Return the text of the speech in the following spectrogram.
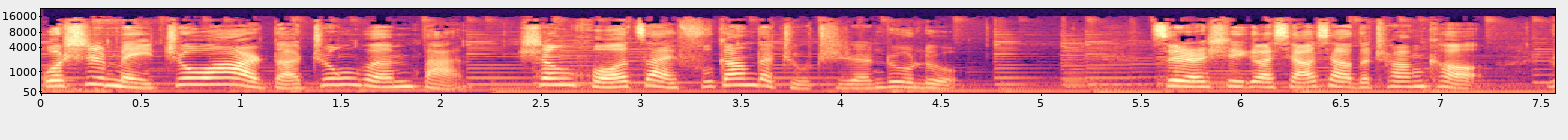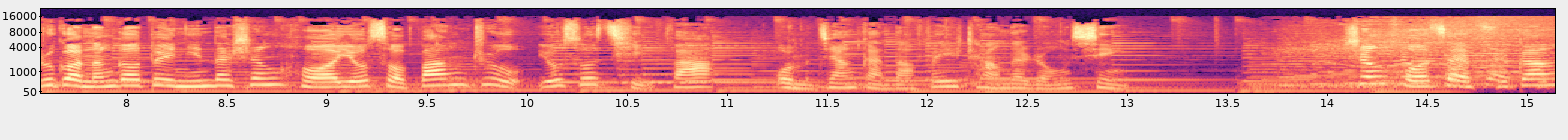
我是每周二的中文版《生活在福冈》的主持人露露。虽然是一个小小的窗口，如果能够对您的生活有所帮助、有所启发，我们将感到非常的荣幸。生活在福冈。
